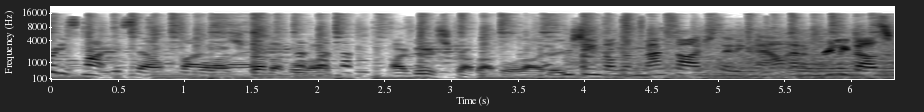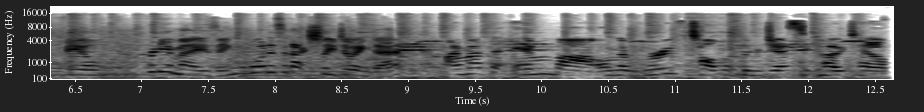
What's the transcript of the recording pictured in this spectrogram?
pretty smart yourself, by the Well, I scrub up all right. I do scrub up all right. Machine's on the massage setting now, and it really does feel pretty amazing. What is it actually doing, Dad? I'm at the M Bar on the rooftop of the Majestic Hotel.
